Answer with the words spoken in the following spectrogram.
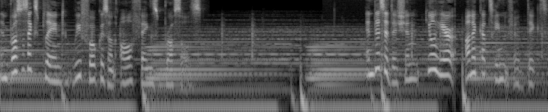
In Brussels Explained, we focus on all things Brussels. In this edition, you'll hear Anne-Katrien Verdict.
